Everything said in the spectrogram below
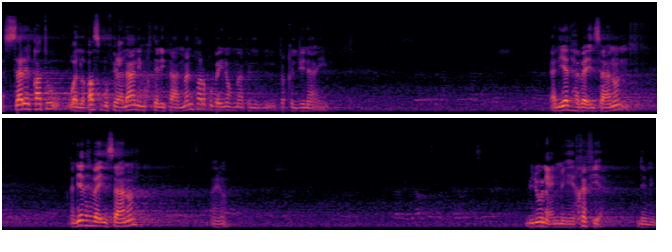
السرقة والغصب فعلان مختلفان ما الفرق بينهما في الفقه الجنائي؟ أن يذهب إنسان أن يذهب إنسان. أيوه. بدون علمه خفية. جميل.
